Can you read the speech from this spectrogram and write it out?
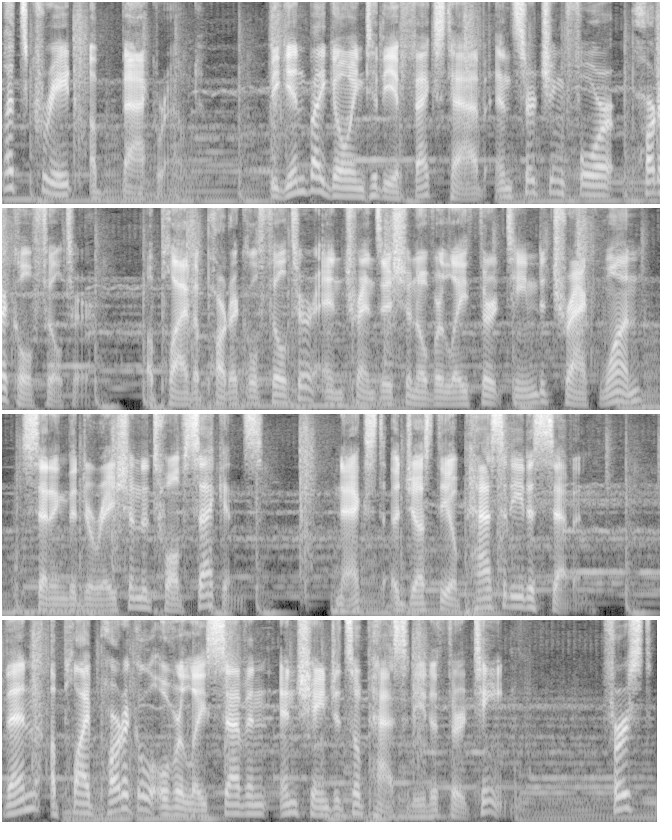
let's create a background. Begin by going to the Effects tab and searching for Particle Filter. Apply the particle filter and transition overlay 13 to track 1, setting the duration to 12 seconds. Next, adjust the opacity to 7. Then, apply particle overlay 7 and change its opacity to 13. First,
